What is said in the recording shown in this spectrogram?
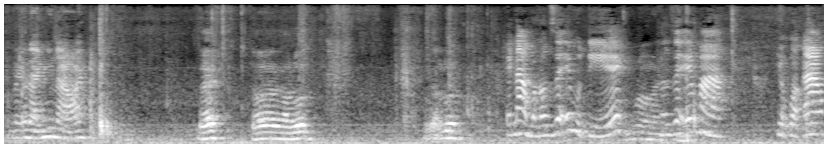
Con này đánh như nào anh? Đây cho làm luôn. Làm luôn. Cái nào mà nó dễ một tí ấy nó dễ mà hiệu quả cao.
